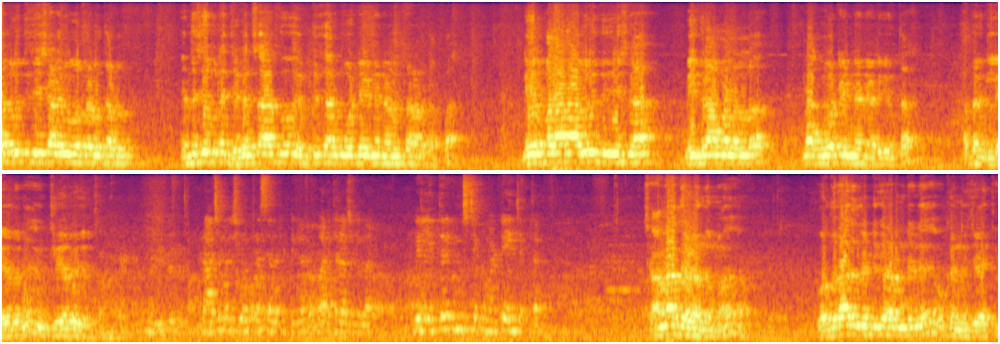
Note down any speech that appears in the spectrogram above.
అభివృద్ధి చేశాడని ఓట్లు అడుగుతాడు? ఎంతసేపునే జగన్ సార్కు ఎంపీ సార్కు ఓటు వేయండి అని అడుగుతాడు తప్ప నేను ఫలానా అభివృద్ధి చేసిన మీ గ్రామాలలో నాకు ఓటు వేయండి అని అడిగినంత అతనికి లేదని నేను క్లియర్గా చెప్తాను. రాజమల్లి శివప్రసాద్ రెడ్డి గారు వరదరాజులు గారు. వీళ్ళిద్దరి గురించి చెప్పమంటే ఏం చెప్తారు? చాలా తేడా ఉందమ్మా వరదరాజు రెడ్డి గారు అంటేనే ఒక నిజాయితీ.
